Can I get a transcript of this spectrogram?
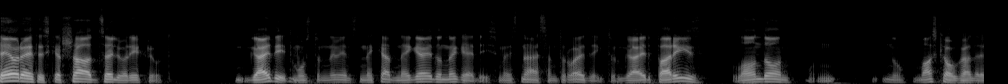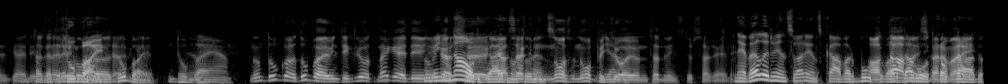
Teorētiski ar šādu ceļu var iekļūt. Gaidīt mūs tur neviens nekad negaida un negaidīs. Mēs neesam tur vajadzīgi. Tur gaida Parīzi, Londonu un nu, Maskavu kādreiz gaidīja. Tagad reku, nezinu, Dubai. uh, Dubai. Dubajā. Nu, Dubai, Dubai viņi tik ļoti negaidīja. Nu, viņi viņi kā gaida no nos- Nopiķoja un tad viņus tur sagaidīja. Nē, vēl ir viens variants, kā var būt. Ā, Tu vari tā mēs dabūt kaut arī. kādu,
